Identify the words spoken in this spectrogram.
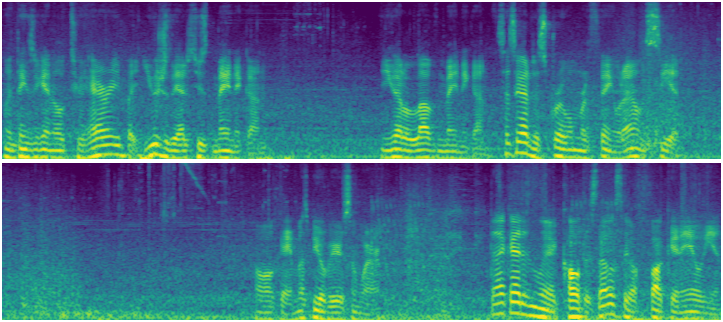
when things are getting a little too hairy, but usually I just use the main gun. You gotta love the main gun. It says I gotta destroy one more thing, but I don't see it. Oh, okay, it must be over here somewhere. That guy doesn't look like a cultist. That looks like a fucking alien.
